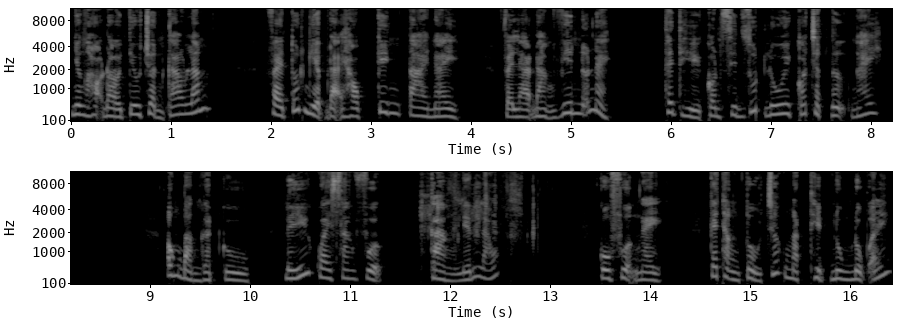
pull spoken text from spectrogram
Nhưng họ đòi tiêu chuẩn cao lắm. Phải tốt nghiệp đại học kinh tài này, phải là đảng viên nữa này. Thế thì con xin rút lui có trật tự ngay. Ông bằng gật gù, Lý quay sang Phượng, càng liến láo. Cô Phượng này, cái thằng tổ chức mặt thịt nùng nục ấy,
